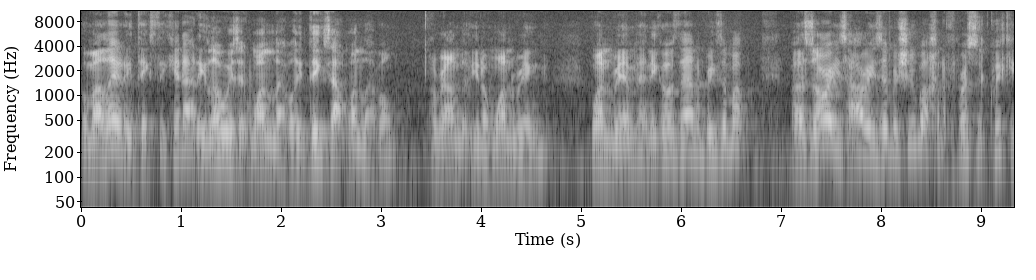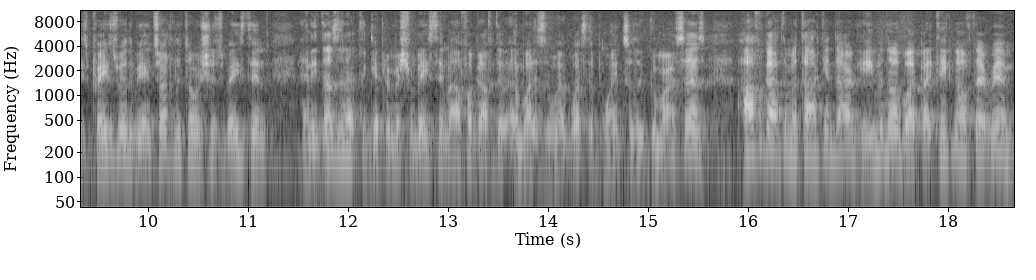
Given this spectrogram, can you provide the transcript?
Umaleh, he takes the kid out. He lowers it one level. He digs out one level around the, you know one ring, one rim, and he goes down and brings him up. Azori's Hari's a Meshubach. And if a person is quick, he's praiseworthy, being Tzorchli Torah beis din, and he doesn't have to get permission beis din Alpha And what is? What's the point? So the Gemara says, Alpha Gafta Matakin Dargi, even though, but by taking off that rim,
